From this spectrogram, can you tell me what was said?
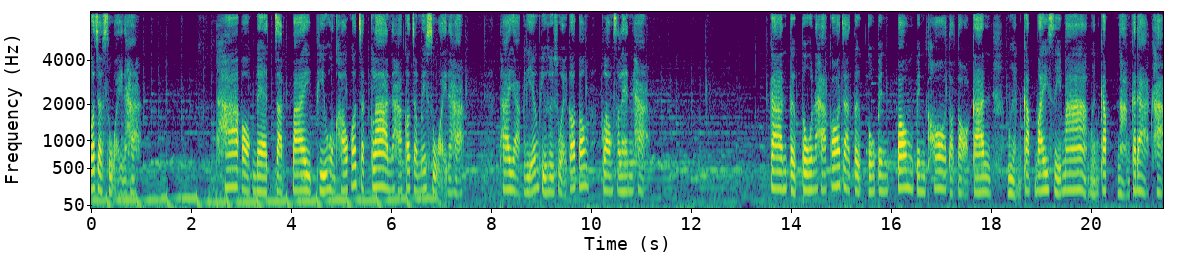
ก็จะสวยนะคะถ้าออกแดดจัดไปผิวของเขาก็จะกล้านนะคะ ก็จะไม่สวยนะคะ ถ้าอยากเลี้ยงผิวสวยๆ ก็ต้องกรองสแลนค่ะ การเติบโตนะคะ ก็จะเติบโตเป็นป้องเป็นข้อต่อๆกัน เหมือนกับใบเสมาเหมือนกับหนามกระดาษค่ะ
